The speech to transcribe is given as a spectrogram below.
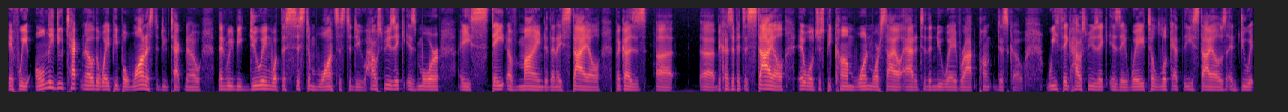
If we only do techno the way people want us to do techno, then we'd be doing what the system wants us to do. House music is more a state of mind than a style because uh, uh, because if it's a style, it will just become one more style added to the new wave rock, punk, disco. We think house music is a way to look at these styles and do it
